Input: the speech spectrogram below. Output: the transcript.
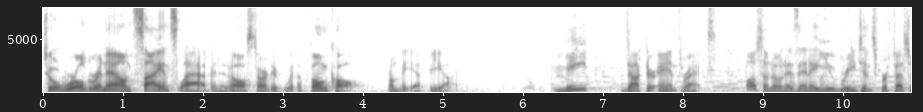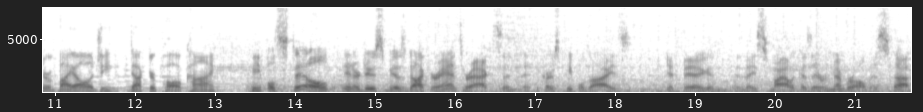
to a world-renowned science lab, and it all started with a phone call from the FBI. Meet Dr. Anthrax, also known as NAU Regents Professor of Biology, Dr. Paul Keim people still introduce me as Dr. Anthrax, and of course, people's eyes get big and, they smile because they remember all this stuff.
